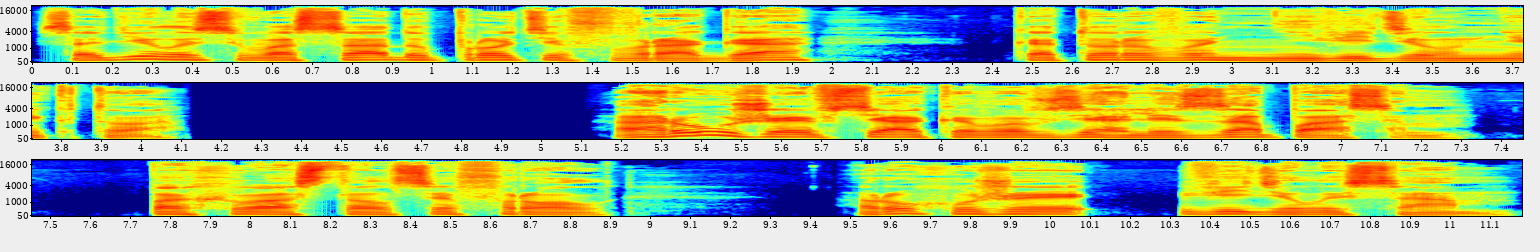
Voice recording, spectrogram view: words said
садилась в осаду против врага, которого не видел никто. «Оружие всякого взяли с запасом», — похвастался Фрол. Рух уже видел и сам.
